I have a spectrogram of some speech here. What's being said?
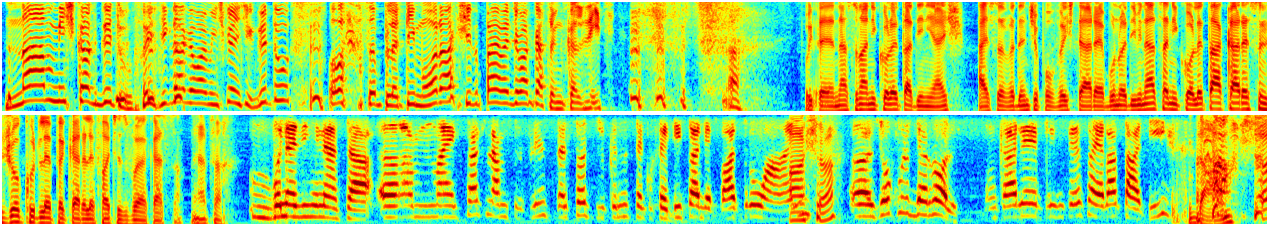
N-am mișcat gâtul. Păi zic, dacă mai mișcăm și gâtul, o să plătim ora și după aia mergem acasă încălziți. Da. Uite, ne-a sunat Nicoleta din Iași. Hai să vedem ce poveste are. Bună dimineața, Nicoleta. Care sunt jocurile pe care le faceți voi acasă? Neața. Bună dimineața. Uh, mai exact l-am surprins pe soț jucându-se cu fetița de 4 ani. Așa. Uh, jocuri de rol, în care prințesa era tati. Da. Așa.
